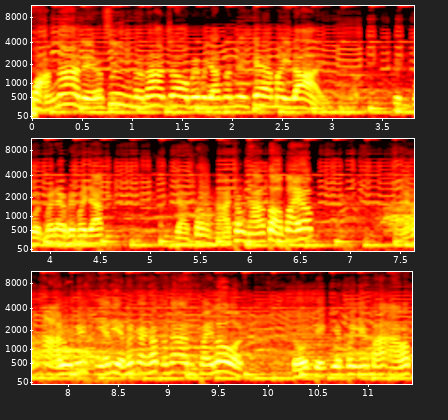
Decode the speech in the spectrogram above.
ขวางหน้าเนี่ยครับซึ่งทางด้านเจ้าเพชรพยักษ์นั้นยังแก้ไม่ได้ขึ้นบนไม่ได้เพชรพยักษ์ยังต้องหาช่องทางต่อไปครับสายครับอ่าลูกนี้เสียเหลี่ยมเหมือนกันครับทางด้านไฟโรดโดนเด็กเอียงไปเอียงมาอ่าครับ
